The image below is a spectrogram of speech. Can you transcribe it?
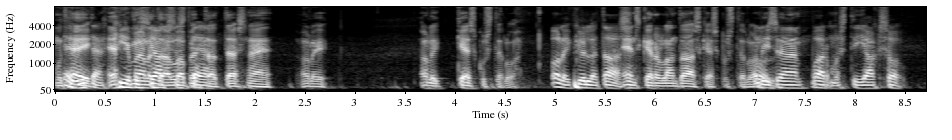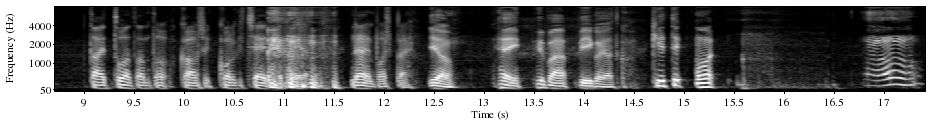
Mut ei hei, mitään. ehkä Kiitos me aletaan lopettaa ja... tässä näin. Oli, oli keskustelua. Oli kyllä taas. Ensi kerralla on taas keskustelua on lisää. Varmasti jakso tai tuotantokausi 37 ja näin poispäin. Joo. Hei, hyvää viikon jatkoa. Kiitti, moi. Mm.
